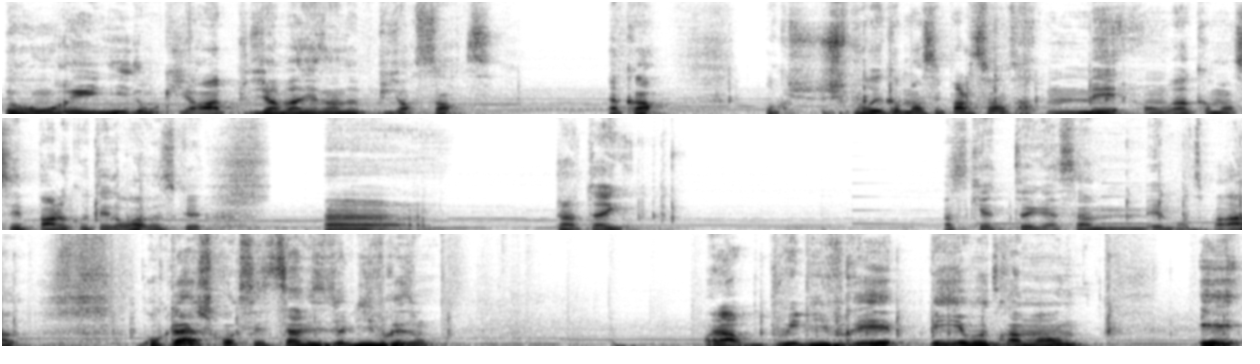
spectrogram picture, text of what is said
seront réunis. Donc il y aura plusieurs magasins de plusieurs sortes, d'accord? Donc je pourrais commencer par le centre, mais on va commencer par le côté droit parce que euh, tag parce qu'il y a tug à ça, mais bon, c'est pas grave. Donc là, je crois que c'est le service de livraison. Voilà, vous pouvez livrer, payer votre amende et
